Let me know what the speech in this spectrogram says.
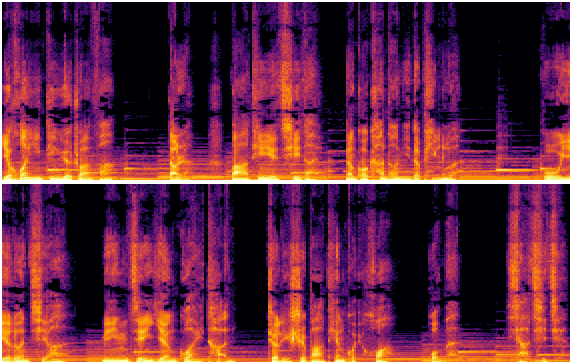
也欢迎订阅转发。当然，霸天也期待能够看到你的评论。午夜论奇案，民间言怪谈，这里是霸天鬼话，我们下期见。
